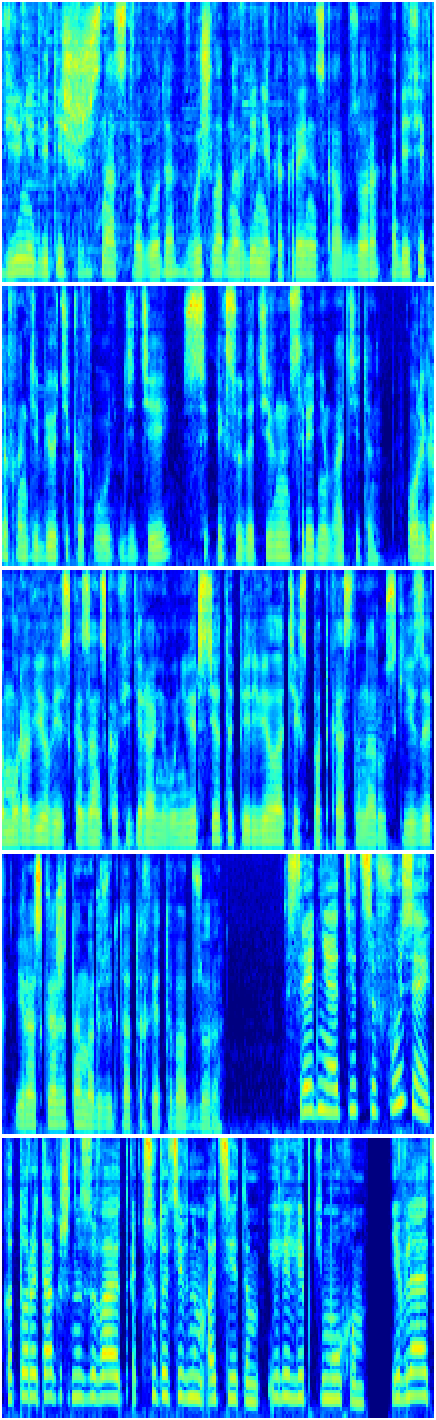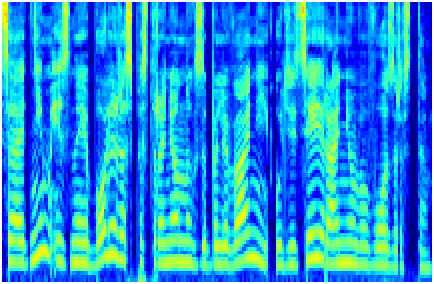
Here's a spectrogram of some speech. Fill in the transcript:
В июне 2016 года вышло обновление Кокрейновского обзора об эффектах антибиотиков у детей с эксудативным средним отитом. Ольга Муравьева из Казанского федерального университета перевела текст подкаста на русский язык и расскажет нам о результатах этого обзора. Средний отит с эффузией, который также называют эксудативным отитом или липким ухом, является одним из наиболее распространенных заболеваний у детей раннего возраста.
